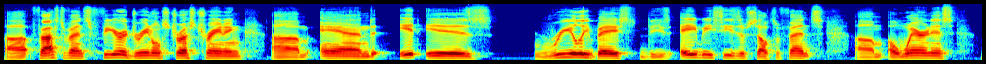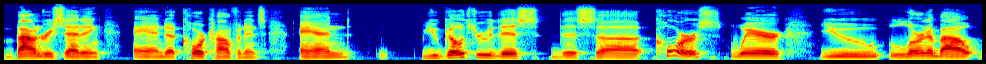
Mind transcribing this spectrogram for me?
Uh, fast defense, fear, adrenal stress training, um, and it is really based these ABCs of self defense, um, awareness, boundary setting, and uh, core confidence. And you go through this this uh, course where you learn about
